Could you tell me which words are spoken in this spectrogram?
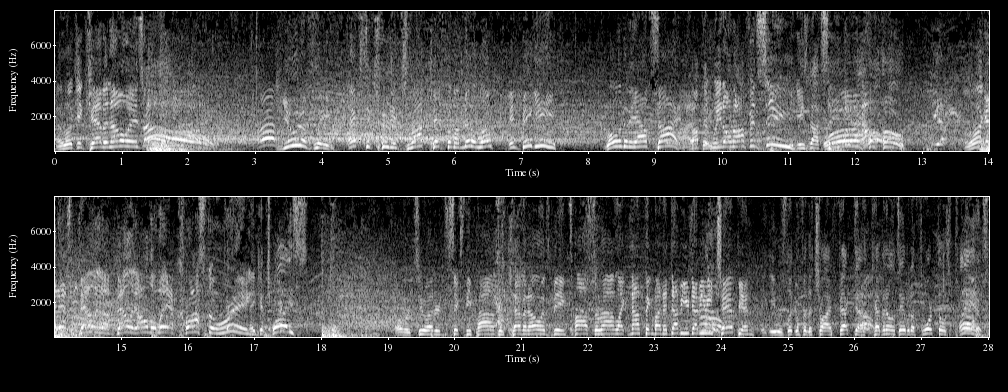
And look at Kevin Owens. Oh! Beautifully executed drop kick from a middle rope, and Big E rolling to the outside. Something we don't often see. He's not safe. Oh. Look at this belly to belly all the way across the ring. Make it twice. Over 260 pounds of Kevin Owens being tossed around like nothing by the WWE oh. champion. He was looking for the trifecta. Oh. Kevin Owens able to thwart those plans.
